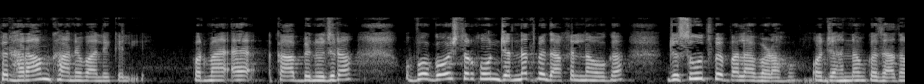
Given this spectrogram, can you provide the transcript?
پھر حرام کھانے والے کے لیے۔ فرمایا اے کاب بن اجرا وہ گوشت اور خون جنت میں داخل نہ ہوگا جو سود پہ پلا بڑا ہو اور جہنم کا زیادہ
